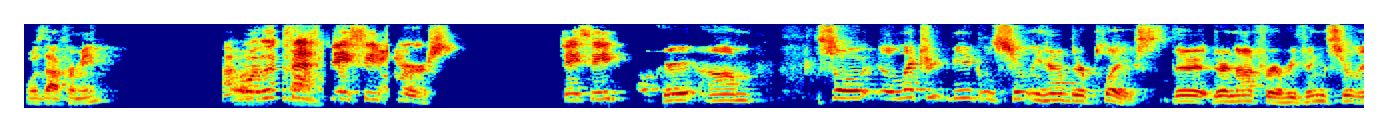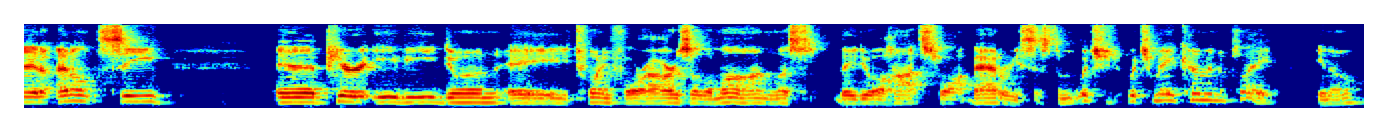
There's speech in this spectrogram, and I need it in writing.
Was that for me? Uh, well, let's no. ask JC first. JC? Okay. Um, so electric vehicles certainly have their place. They're, they're not for everything. Certainly, I don't see a pure EV doing a 24 hours of Le Mans unless they do a hot swap battery system, which which may come into play, you know.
